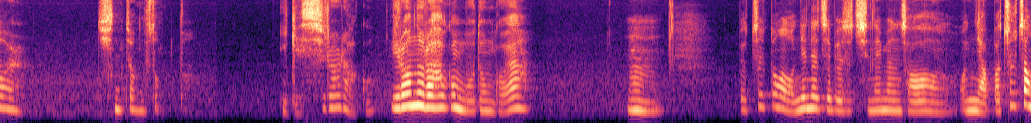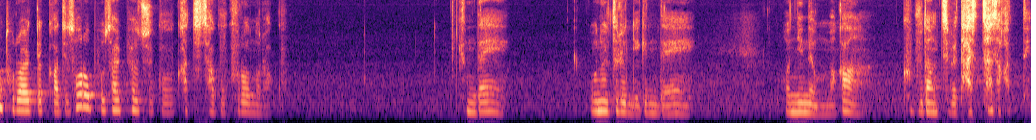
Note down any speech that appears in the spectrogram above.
헐, 진짜 무섭다. 이게 실화라고? 이러느라 학원 못 온 거야? 응. 며칠 동안 언니네 집에서 지내면서 언니 아빠 출장 돌아올 때까지 서로 보살펴주고 같이 자고 그러느라고. 근데 오늘 들은 얘긴데 언니네 엄마가 그 무당집을 다시 찾아갔대.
